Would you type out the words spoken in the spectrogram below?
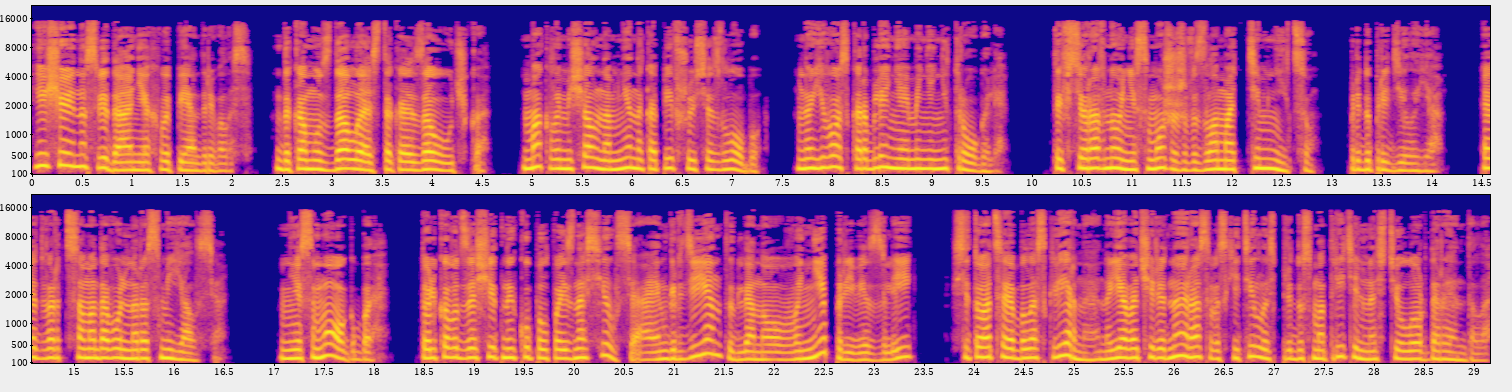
Еще и на свиданиях выпендривалась. Да кому сдалась такая заучка? Мак вымещал на мне накопившуюся злобу, но его оскорбления меня не трогали. «Ты все равно не сможешь взломать темницу», — предупредила я. Эдвард самодовольно рассмеялся. «Не смог бы. Только вот защитный купол поизносился, а ингредиенты для нового не привезли, Ситуация была скверная, но я в очередной раз восхитилась предусмотрительностью лорда Рэндалла.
